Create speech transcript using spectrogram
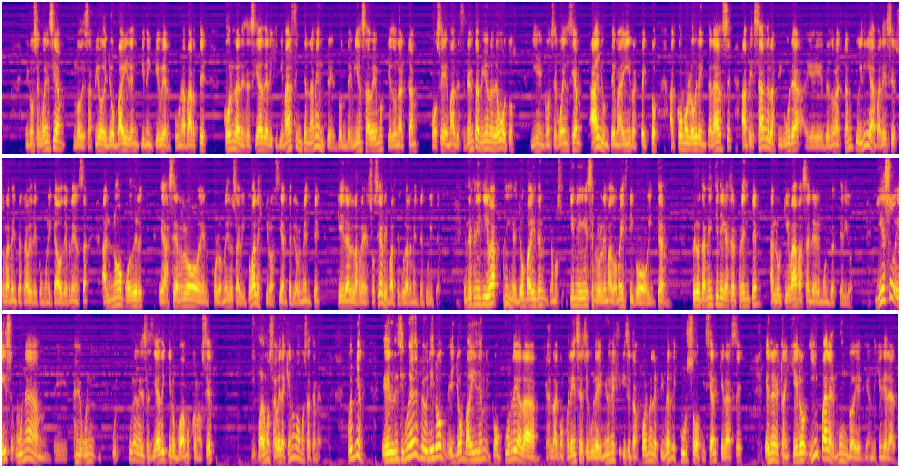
En consecuencia, los desafíos de Joe Biden tienen que ver, por una parte, con la necesidad de legitimarse internamente, donde bien sabemos que Donald Trump posee más de 70 millones de votos y en consecuencia hay un tema ahí respecto a cómo logra instalarse, a pesar de la figura eh, de Donald Trump, que hoy día aparece solamente a través de comunicados de prensa, al no poder eh, hacerlo por los medios habituales que lo hacía anteriormente, que eran las redes sociales y particularmente Twitter. En definitiva, Joe Biden digamos, tiene ese problema doméstico o interno, pero también tiene que hacer frente a lo que va a pasar en el mundo exterior. Y eso es una, eh, una necesidad de que lo podamos conocer y podamos saber a qué nos vamos a tener. Pues bien, el 19 de febrero, eh, Joe Biden concurre a la, a la, conferencia de seguridad de Múnich y se transforma en el primer discurso oficial que él hace en el extranjero y para el mundo en, general.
